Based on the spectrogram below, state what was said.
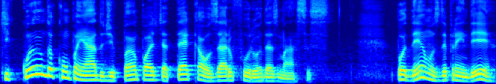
que, quando acompanhado de pão, pode até causar o furor das massas. Podemos depreender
